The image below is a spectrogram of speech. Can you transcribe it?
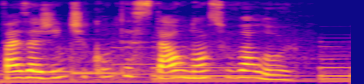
Faz a gente contestar o nosso valor.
